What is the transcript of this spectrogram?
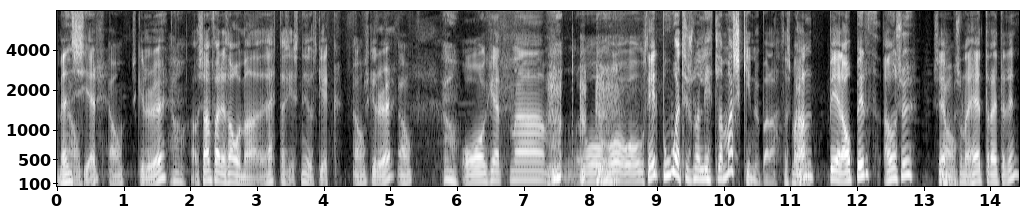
með sér já, skilur þau, og samfærið þá um að þetta sé sniðut já, skilur þau og hérna og, og, og þeir búa til svona litla maskínu bara, þar sem hann ber ábyrð á þessu sem Já. svona headrætarinn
